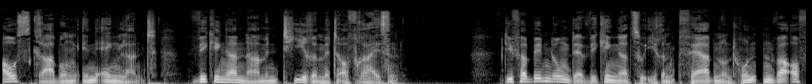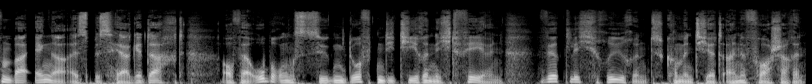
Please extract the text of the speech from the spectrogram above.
Ausgrabung in England. Wikinger nahmen Tiere mit auf Reisen. Die Verbindung der Wikinger zu ihren Pferden und Hunden war offenbar enger als bisher gedacht. Auf Eroberungszügen durften die Tiere nicht fehlen. Wirklich rührend, kommentiert eine Forscherin.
